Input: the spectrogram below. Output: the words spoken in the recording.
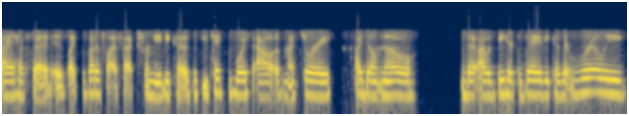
I have said, is like the butterfly effect for me because if you take the voice out of my story, I don't know that I would be here today because it really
